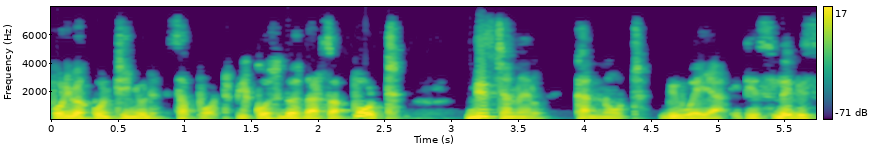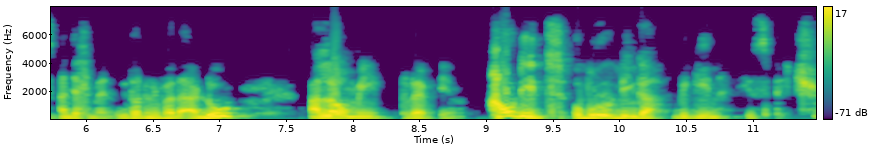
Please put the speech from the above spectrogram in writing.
for your continued support because without that support, this channel cannot be where it is. Ladies and gentlemen, without any further ado, allow me to dive in. How did Oburu Odinga begin his speech?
